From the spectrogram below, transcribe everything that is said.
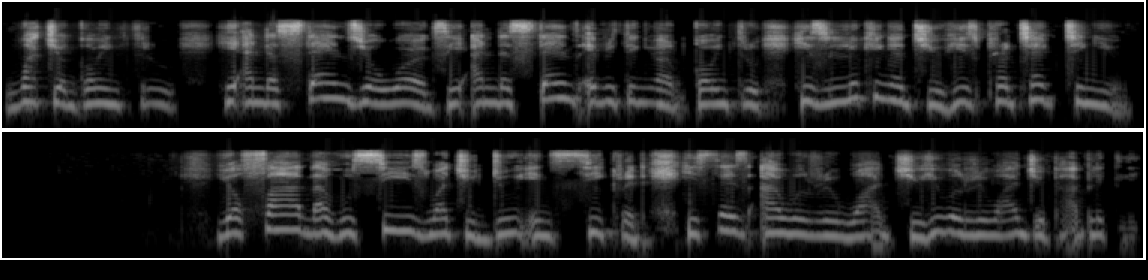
what you're going through. He understands your works. He understands everything you are going through. He's looking at you. He's protecting you. Your father who sees what you do in secret, he says, I will reward you. He will reward you publicly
